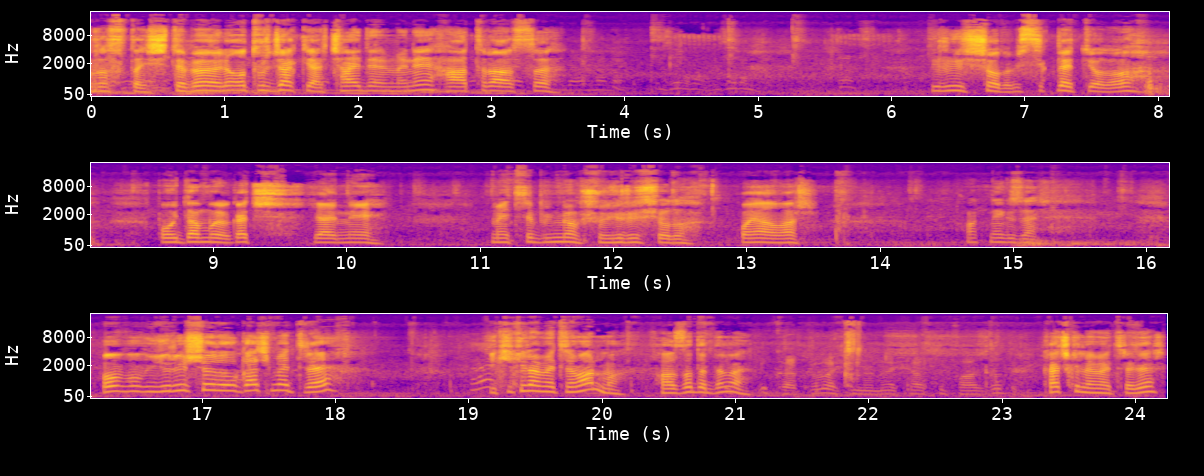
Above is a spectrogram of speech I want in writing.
Burası da işte böyle oturacak yer. Çay demleni hatırası. Yürüyüş yolu, bisiklet yolu. Boydan boya kaç yani metre bilmiyorum şu yürüyüş yolu. Bayağı var. Bak ne güzel. Baba bu yürüyüş yolu kaç metre? 2 kilometre var mı? Fazladır değil mi? Köprü başından aşağısı fazladır. Kaç kilometredir?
